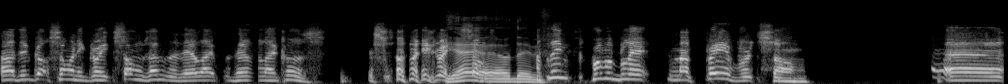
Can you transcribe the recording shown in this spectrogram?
uh, they've got so many great songs, haven't they? They're like they're like us. There's so many great yeah, songs. yeah, I think probably my favorite song. Uh,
